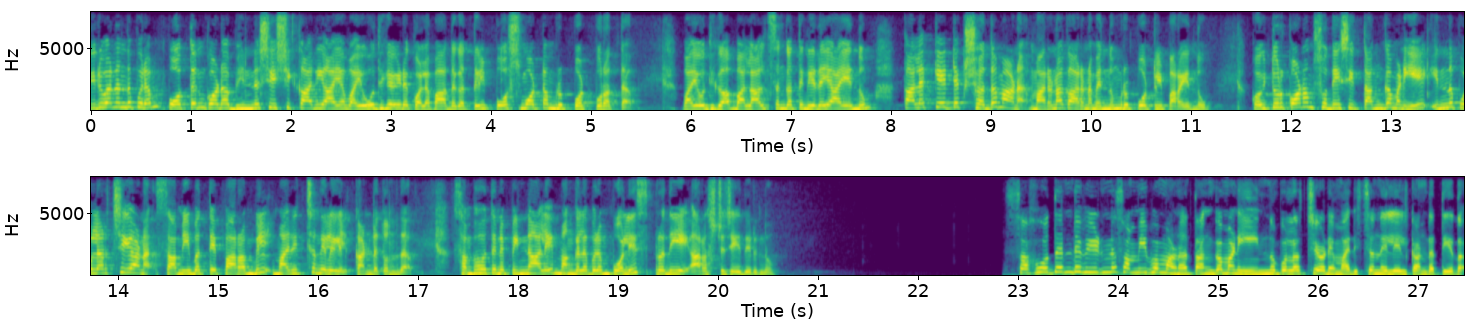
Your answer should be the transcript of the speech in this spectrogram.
തിരുവനന്തപുരം പോത്തൻകോട് ഭിന്നശേഷിക്കാരിയായ വയോധികയുടെ കൊലപാതകത്തിൽ പോസ്റ്റ്മോർട്ടം റിപ്പോർട്ട് പുറത്ത്. വയോധിക ബലാത്സംഗത്തിനിരയായെന്നും തലക്കേറ്റ ക്ഷതമാണ് മരണകാരണമെന്നും റിപ്പോർട്ടിൽ പറയുന്നു. കൊയ്ത്തൂർക്കോണം സ്വദേശി തങ്കമണിയെ ഇന്ന് പുലർച്ചെയാണ് സമീപത്തെ പറമ്പിൽ മരിച്ച നിലയിൽ കണ്ടെത്തുന്നത്. സംഭവത്തിന് പിന്നാലെ മംഗലപുരം പോലീസ് പ്രതിയെ അറസ്റ്റ് ചെയ്തിരുന്നു. സഹോദരന്റെ വീടിന് സമീപമാണ് തങ്കമണിയെ ഇന്നു പുലർച്ചെയോടെ മരിച്ച നിലയിൽ കണ്ടെത്തിയത്.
